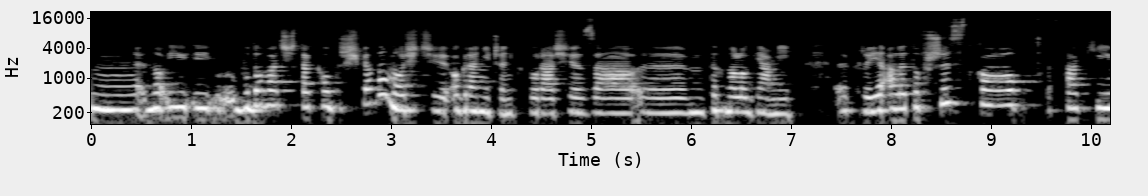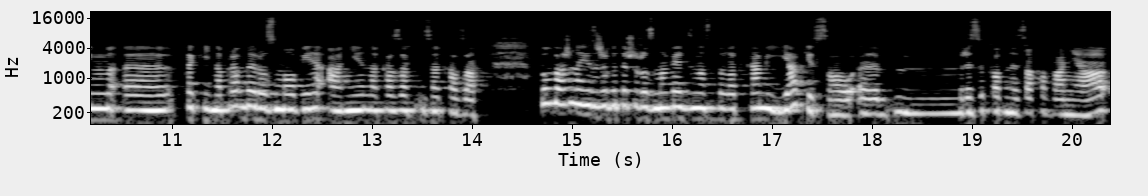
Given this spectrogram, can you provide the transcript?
Mm, no i, i budować taką też świadomość ograniczeń, która się za technologiami e, kryje, ale to wszystko w, takim, e, w takiej naprawdę rozmowie, a nie nakazach i zakazach. Tu ważne jest, żeby też rozmawiać z nastolatkami, jakie są e, mm, ryzykowne zachowania,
